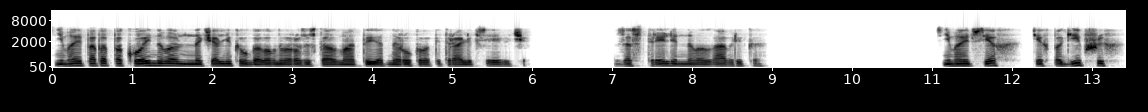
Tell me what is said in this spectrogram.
Снимает папа покойного начальника уголовного розыска Алма-Аты Однорукого Петра Алексеевича, застреленного Лаврика. Снимает всех тех погибших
